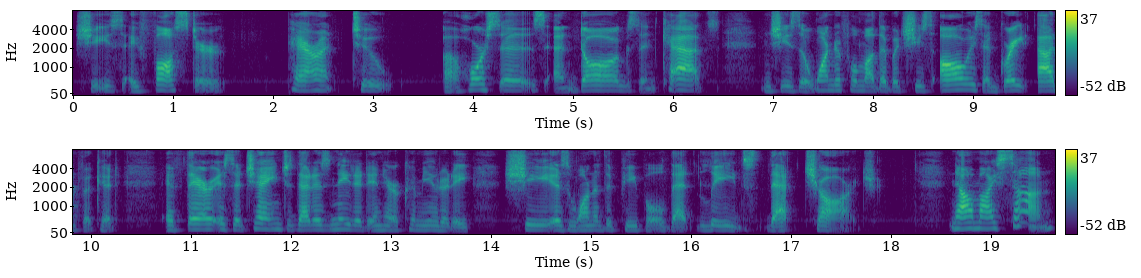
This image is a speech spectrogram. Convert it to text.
She's a foster parent to uh, horses and dogs and cats, and she's a wonderful mother, but she's always a great advocate. If there is a change that is needed in her community, she is one of the people that leads that charge. Now, my son,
